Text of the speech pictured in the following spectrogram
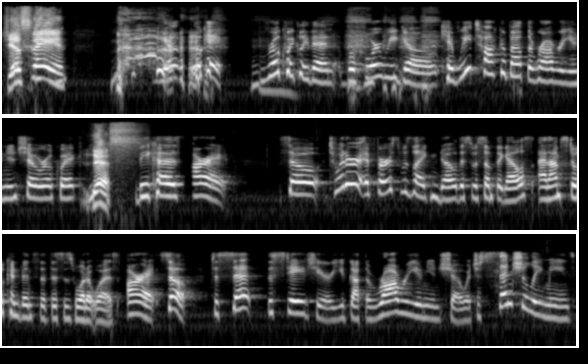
Just saying. Yep. Okay. Real quickly then, before we go, can we talk about the Raw reunion show real quick? Yes. Because, all right. So Twitter at first was like, no, this was something else. And I'm still convinced that this is what it was. All right. So to set the stage here, you've got the Raw reunion show, which essentially means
